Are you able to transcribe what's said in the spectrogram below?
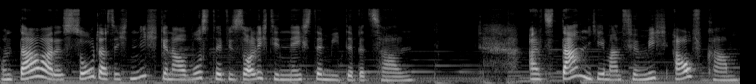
Und da war es so, dass ich nicht genau wusste, wie soll ich die nächste Miete bezahlen. Als dann jemand für mich aufkam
